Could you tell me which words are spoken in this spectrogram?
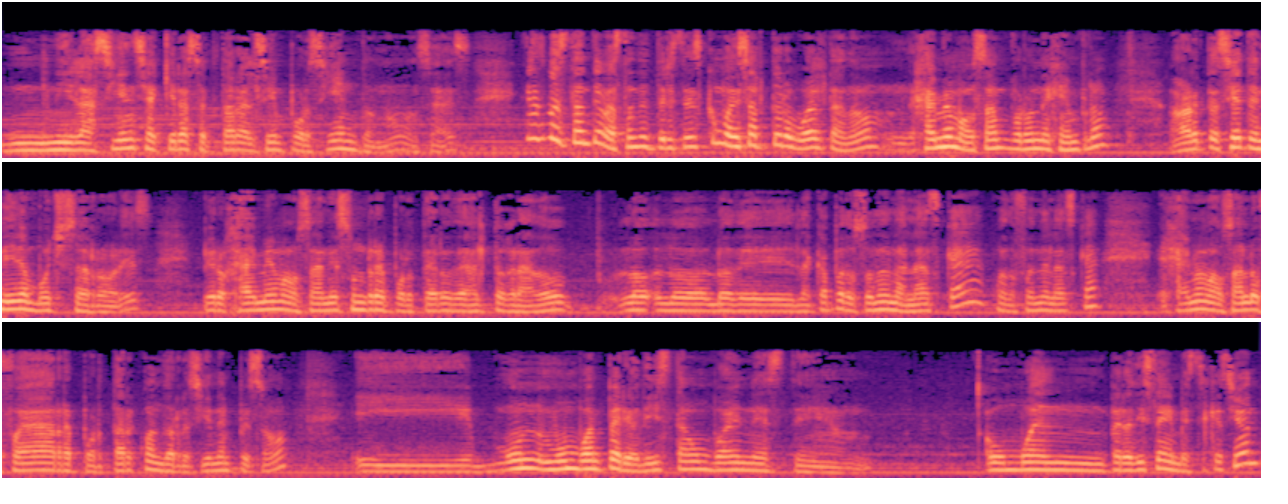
ni la ciencia quiere aceptar al 100%, ¿no? O sea, es, es bastante, bastante triste. Es como dice Arturo Vuelta, ¿no? Jaime Maussan, por un ejemplo, ahorita sí ha tenido muchos errores, pero Jaime Maussan es un reportero de alto grado. Lo, lo, lo de la capa de ozono en Alaska, cuando fue en Alaska, eh, Jaime Maussan lo fue a reportar cuando recién empezó y un, un buen periodista, un buen este un buen periodista de investigación,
